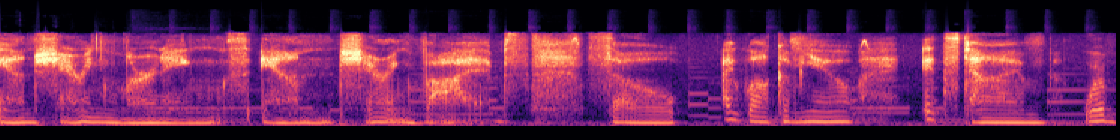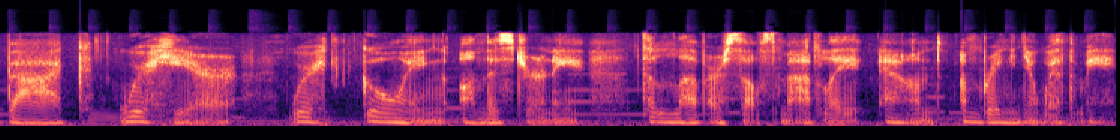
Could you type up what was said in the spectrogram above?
and sharing learnings and sharing vibes. So I welcome you. It's time. We're back. We're here. We're going on this journey to love ourselves madly, and I'm bringing you with me.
